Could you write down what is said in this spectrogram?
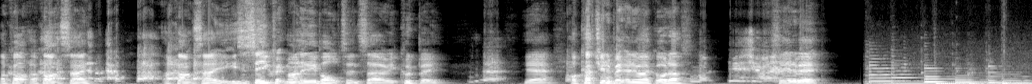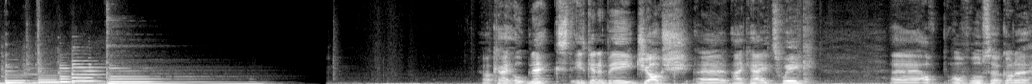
I can't. I can't say. I can't say. He's a secret man in Bolton, so it could be. Yeah. Yeah. I'll catch you in a bit anyway, Cordas. Right, Cheers, you, mate. See you in a bit. Okay, up next is going to be Josh, uh, aka Twig. Uh, I've, I've also got to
